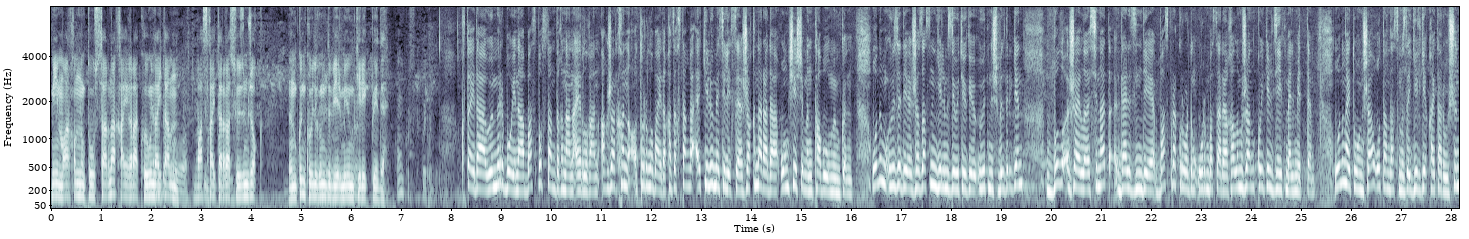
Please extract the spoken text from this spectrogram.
Мен марқұмның туыстарына қайғыра көңіл айтамын. Басқа айтарға сөзім жоқ. Мүмкін көлігімді бермеуім керек пе еді. Қытайда өмір бойына бас бостандығынан айырылған Ақжарқын Тұрлыбайды Қазақстанға әкелу мәселесі жақын арада оң шешімін табуы мүмкін. Оның өзі де жазасын елімізде өтеуге өтініш білдірген. Бұл жайлы Сенат дәлізінде бас прокурордың орынбасары Ғалымжан Қойгелдиев мәліметті. Оның айтуынша отандасымызды елге қайтару үшін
